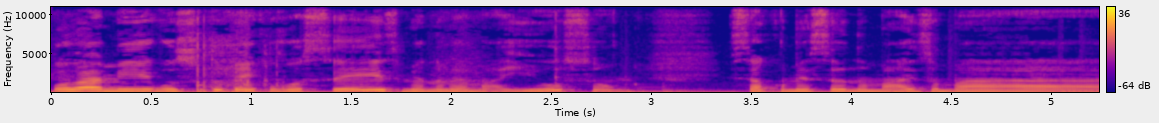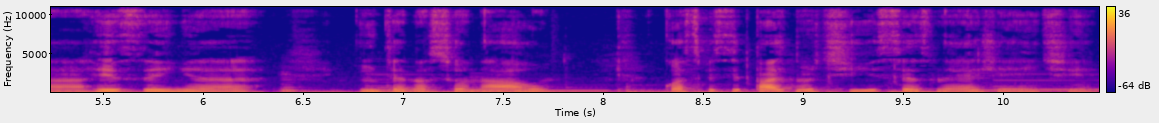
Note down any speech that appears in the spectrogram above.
Olá amigos, tudo bem com vocês? Meu nome é Maílson. Está começando mais uma resenha internacional com as principais notícias, né, gente,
